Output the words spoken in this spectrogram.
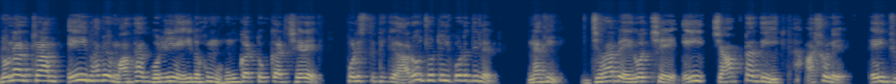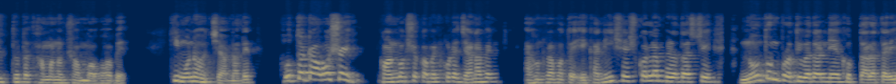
ডোনাল্ড ট্রাম্প এইভাবে মাথা গলিয়ে এইরকম হুঙ্কার টুঙ্কার ছেড়ে পরিস্থিতিকে আরও জটিল করে দিলেন? নাকি যেভাবে এগোচ্ছে, এই চাপটা দিই আসলে এই যুদ্ধটা থামানো সম্ভব হবে? কি মনে হচ্ছে আপনাদের? উত্তরটা অবশ্যই কমেন্ট কমেন্ট করে জানাবেন। এখনকার মতো এখানেই শেষ করলাম, ফেরত আসছি নতুন প্রতিবেদন নিয়ে খুব তাড়াতাড়ি।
